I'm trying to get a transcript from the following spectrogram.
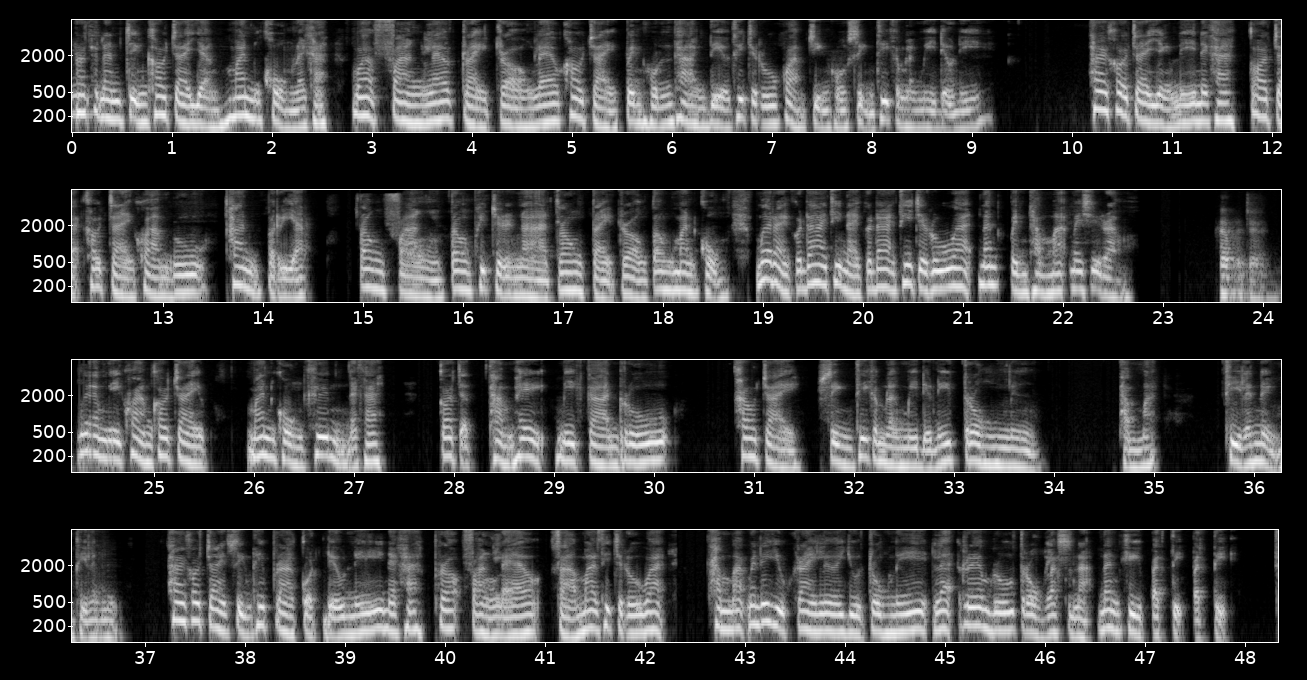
เพราะฉะนั้นจึงเข้าใจอย่างมั่นคงนะคะ ว่าฟังแล้วไตรตรองแล้วเข้าใจเป็นหนทางเดียวที่จะรู้ความจริงของสิ่งที่กำลังมีเดี๋ยวนี้ ถ้าเข้าใจอย่างนี้นะคะ ก็จะเข้าใจความรู้ขั้นปริยัติ ต้องฟังต้องพิจารณาต้องไตรตรองต้องมั่นคง เมื่อไหร่ก็ได้ที่ไหนก็ได้ที่จะรู้ว่านั่นเป็นธรรมะไม่ใช่เรา ครับอาจารย์ เมื่อมีความเข้าใจมั่นคงขึ้นนะคะ ก็จะทำให้มีการรู้เข้าใจสิ่งที่กำลังมีเดี๋ยวนี้ตรงหนึ่งธรรมะ ทีละหนึ่งทีละหนึ่งถ้าเข้าใจสิ่งที่ปรากฏเดี๋ยวนี้นะคะ เพราะฟังแล้วสามารถที่จะรู้ว่า ธรรมะไม่ได้อยู่ไกลเลยอยู่ตรงนี้และเริ่มรู้ตรงลักษณะนั่นคือปฏิปฏิ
